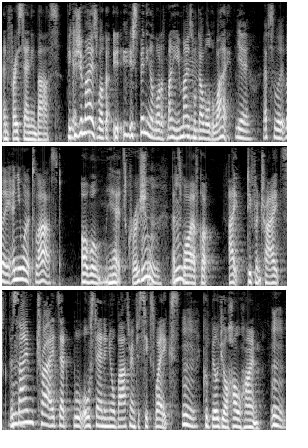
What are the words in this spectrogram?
and freestanding baths because Yeah. you may as well go, you- you're spending a lot of money. You may as well mm. go all the way. Yeah, absolutely. And you want it to last. Oh, well, yeah, it's crucial. Mm, That's mm. why I've got eight different trades. The mm. same trades that will all stand in your bathroom for six weeks could build your whole home. Mm.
